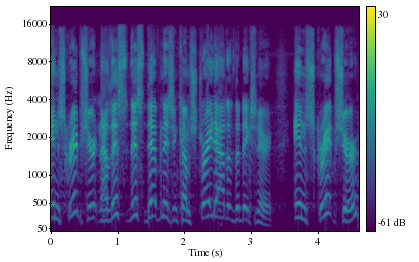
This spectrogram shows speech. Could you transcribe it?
In Scripture, now this, this definition comes straight out of the dictionary. In Scripture,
